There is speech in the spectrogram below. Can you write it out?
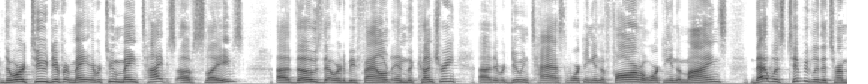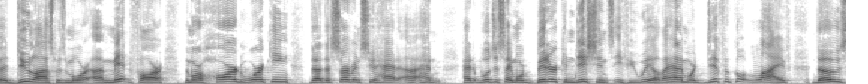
There were two different main, there were two main types of slaves. Uh, those that were to be found in the country. Uh, they were doing tasks, working in the farm or working in the mines. That was typically the term that doulos was more uh, meant for. The more hardworking, the the servants who had uh, had had, we'll just say, more bitter conditions, if you will. They had a more difficult life, those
